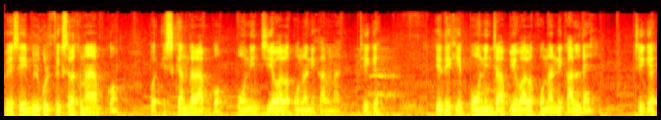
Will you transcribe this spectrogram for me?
वैसे ही बिल्कुल फिक्स रखना है आपको। और इसके अंदर आपको पौन इंच ये वाला कोना निकालना है, ठीक है? ये देखिए, पौन इंच आप ये वाला कोना निकाल दें, ठीक है?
